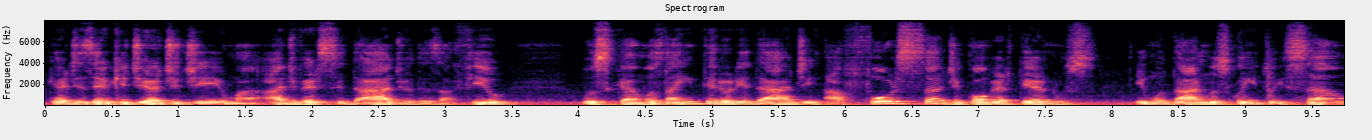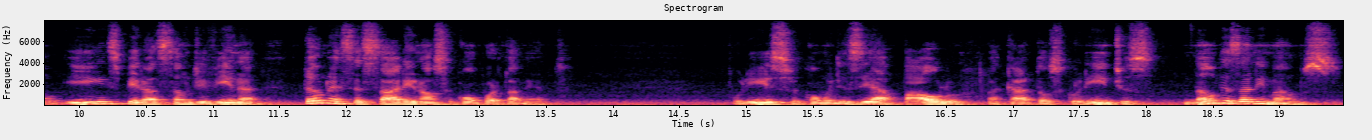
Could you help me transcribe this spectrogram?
quer dizer que diante de uma adversidade ou desafio, buscamos na interioridade a força de converter-nos e mudarmos com intuição e inspiração divina tão necessária em nosso comportamento. Por isso, como dizia Paulo na carta aos Coríntios, não desanimamos,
